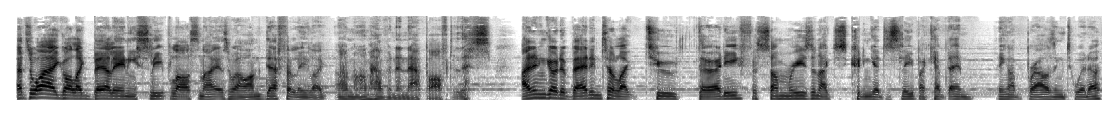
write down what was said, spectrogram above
that's why I got like barely any sleep last night as well. I'm definitely like, I'm, I'm having a nap after this. I didn't go to bed until like 2.30 for some reason. I just couldn't get to sleep. I kept ending up browsing Twitter.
